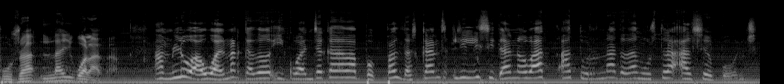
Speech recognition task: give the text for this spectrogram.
posar la igualada. Amb l'1 a 1 al marcador i quan ja quedava poc pel descans, l'il·licitano va ha tornat a demostrar el seu punx.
